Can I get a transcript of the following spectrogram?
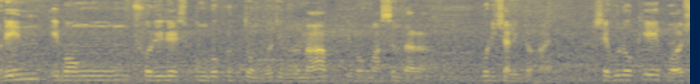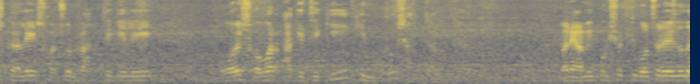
ব্রেন এবং শরীরের অঙ্গ প্রত্যঙ্গ যেগুলো নার্ভ এবং মাসেল দ্বারা পরিচালিত হয়, সেগুলোকে বয়সকালে সচল রাখতে গেলে বয়স হওয়ার আগে থেকেই কিন্তু সাবধান হতে হবে। মানে আমি পঁয়ষট্টি বছর হয়ে গেলো,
